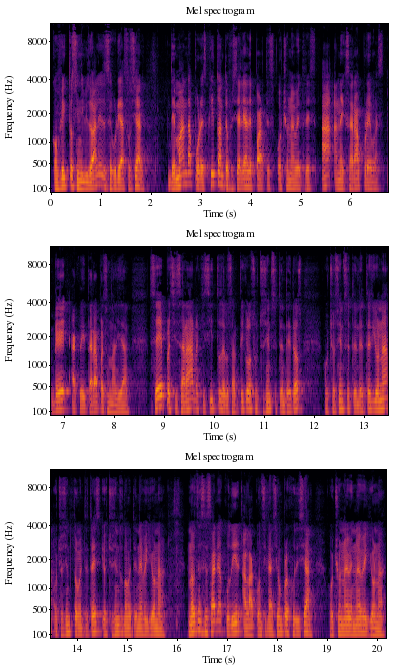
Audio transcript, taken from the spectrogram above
Conflictos individuales de seguridad social. Demanda por escrito ante oficialidad de partes 893. A. Anexará pruebas. B. Acreditará personalidad. C. Precisará requisitos de los artículos 872 873-A, 893 y 899-A. No es necesario acudir a la conciliación prejudicial 899-A.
